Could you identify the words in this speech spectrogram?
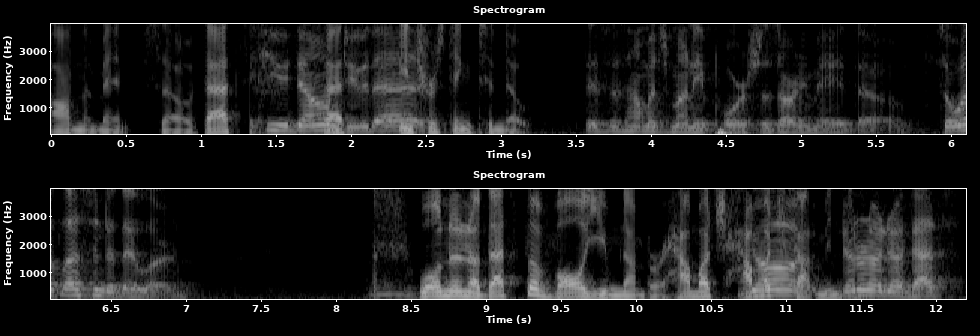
on the mint. So that's if you don't do that, interesting to note. This is how much money Porsche has already made, though. So what lesson did they learn? Well, no, no, that's the volume number. How much? How no, much got minted? No, no, no, no. That's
